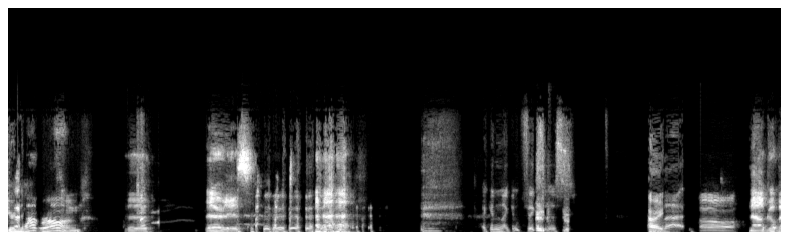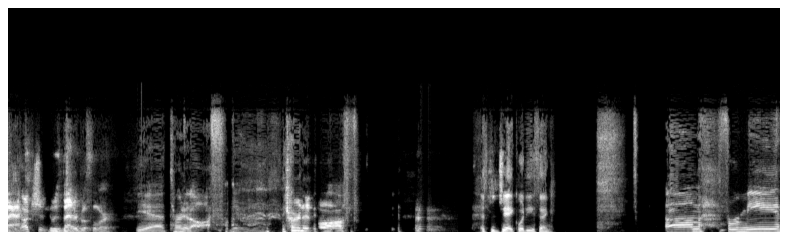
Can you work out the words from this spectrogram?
you're not wrong. Uh, there it is. I can I can fix this. All All right. That. Oh, now go back. Production. It was better before. Yeah. Turn it off. There. Turn it off. Uh, So Jake, what do you think? Um, for me,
